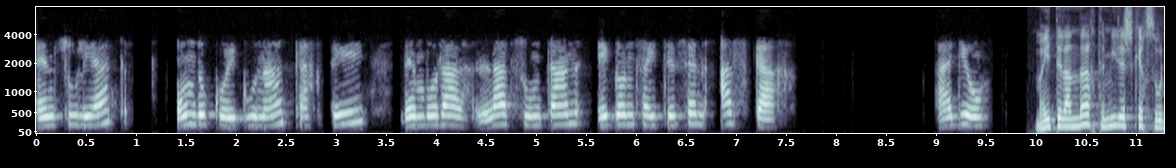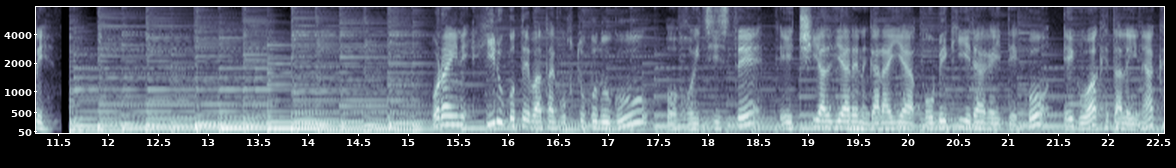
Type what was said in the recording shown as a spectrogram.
Entzuleak, ondoko egunak arte, denbora latzuntan egon zaitezen azkar. Adio. Maite landart, mire esker zuri. Orain, hirukote bat agurtuko dugu, horroitzizte, etxialdiaren garaia hobeki iragaiteko, egoak eta lehinak,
